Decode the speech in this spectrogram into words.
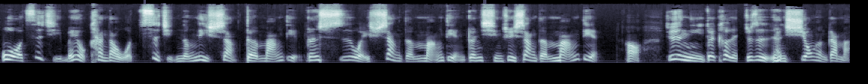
我自己没有看到我自己能力上的盲点，跟思维上的盲点，跟情绪上的盲点。哦，就是你对客人就是很凶，很干嘛？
